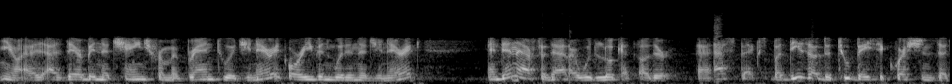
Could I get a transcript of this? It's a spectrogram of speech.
You know, has, has there been a change from a brand to a generic or even within a generic? And then after that, I would look at other uh, aspects. But these are the two basic questions that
